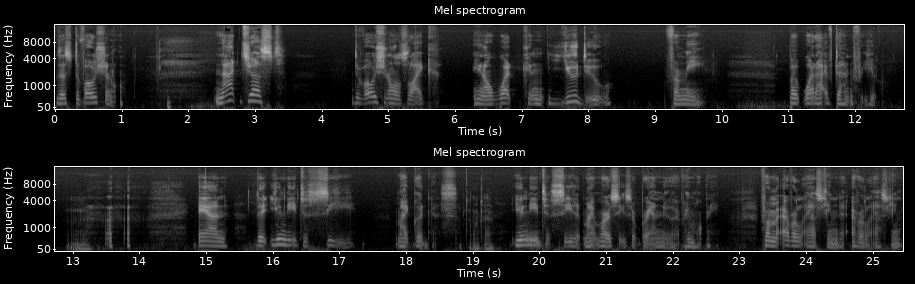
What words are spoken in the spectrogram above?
this devotional, not just devotionals like, you know, what can you do for me, but what I've done for you. and that you need to see my goodness. Okay. You need to see that my mercies are brand new every morning, from everlasting to everlasting.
